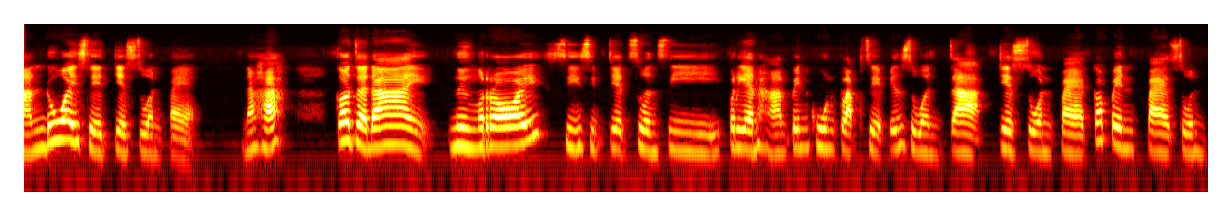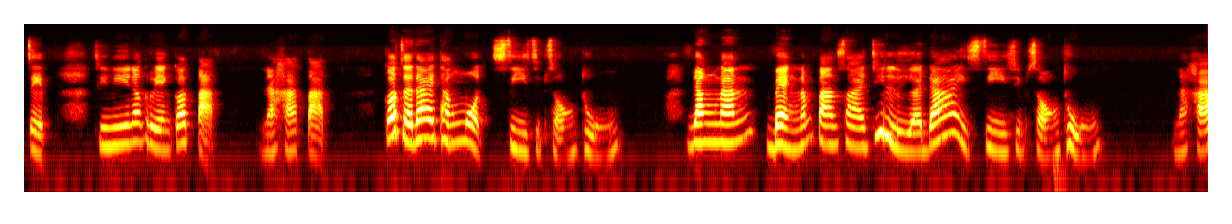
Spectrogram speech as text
ารด้วยเศษ 7 ส่วน 8 นะคะ ก็จะได้147 ส่วน 4 เปลี่ยนหารเป็นคูณกลับเศษเป็นส่วนจาก 7 ส่วน 8 ก็เป็น 8 ส่วน 7 ทีนี้นักเรียนก็ตัดนะคะตัดก็จะได้ทั้งหมด 42 ถุง ดังนั้นแบ่งน้ำตาลทรายที่เหลือได้ 42 ถุงนะคะ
